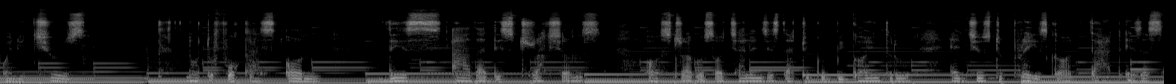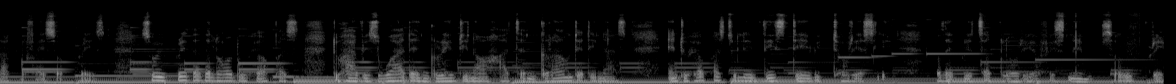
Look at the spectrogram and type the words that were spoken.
When we choose not to focus on these other distractions or struggles or challenges that we could be going through and choose to praise God, that is a sacrifice of praise. So we pray that the Lord will help us to have His word engraved in our hearts and grounded in us, and to help us to live this day victoriously for the greater glory of His name. So we pray.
